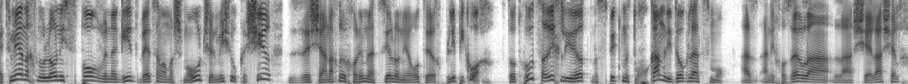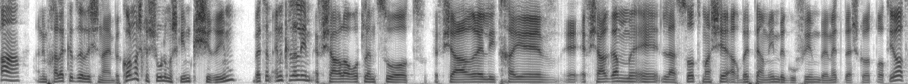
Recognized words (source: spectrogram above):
את מי אנחנו לא נספור ונגיד בעצם המשמעות של מישהו כשיר זה שאנחנו יכולים להציע לו ניירות ערך בלי פיקוח. זאת הוא צריך להיות מספיק מתוחכם לדאוג לעצמו. אז אני חוזר לשאלה שלך, אני מחלק את זה לשניים. בכל מה שקשור למשקיעים כשירים, בעצם אין כללים. אפשר להראות להם תשואות, אפשר uh, להתחייב, uh, אפשר גם uh, לעשות מה שהרבה פעמים בגופים באמת בהשקעות פרטיות,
